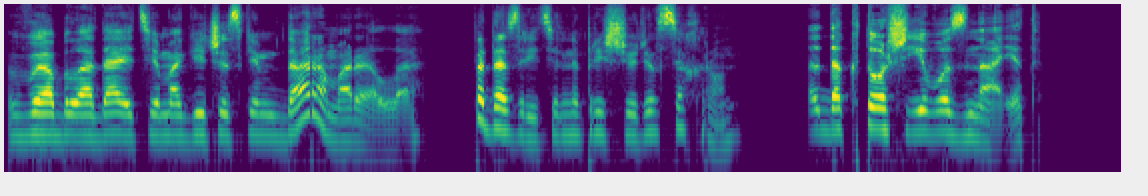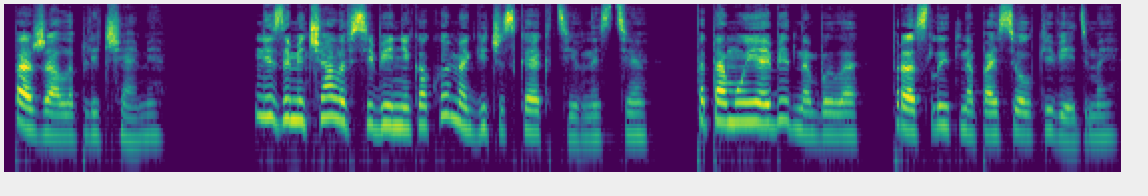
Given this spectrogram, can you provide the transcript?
«Вы обладаете магическим даром, Арелла?» Подозрительно прищурился Хрон. «Да кто ж его знает?» Пожала плечами. Не замечала в себе никакой магической активности, потому и обидно было прослыть на поселке ведьмой.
